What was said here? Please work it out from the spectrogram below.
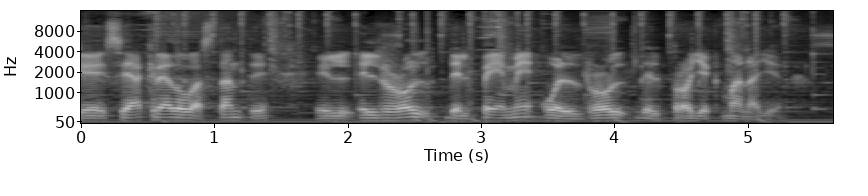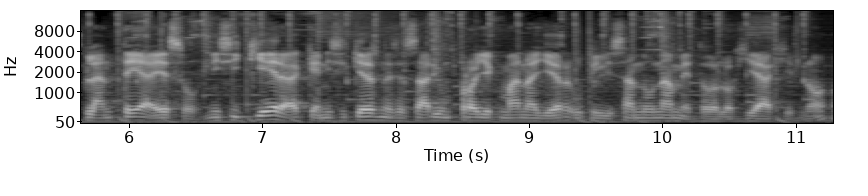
que se ha creado bastante, el, el rol del PM o el rol del Project Manager plantea eso, ni siquiera que ni siquiera es necesario un project manager utilizando una metodología ágil, ¿no?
